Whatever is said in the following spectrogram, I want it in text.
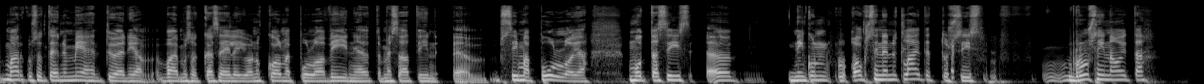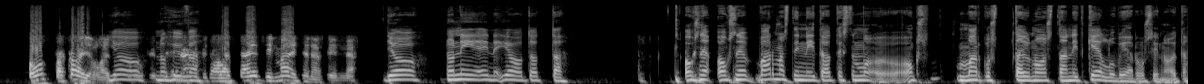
Markus on tehnyt miehen työn ja vaimonsa kanssa eilen juonut kolme pulloa viiniä, jotta me saatiin äh, simapulloja. Mutta siis, äh, niin kun, onko sinne nyt laitettu siis rusinoita? Totta kai on laitettu Joo, sinne. no hyvä. Meidän pitää laittaa ensimmäisenä sinne. Joo, no niin, ei, ne- joo, totta. Onko ne, onks ne varmasti niitä, onko Markus tajunnut ostaa niitä kelluvia rusinoita?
